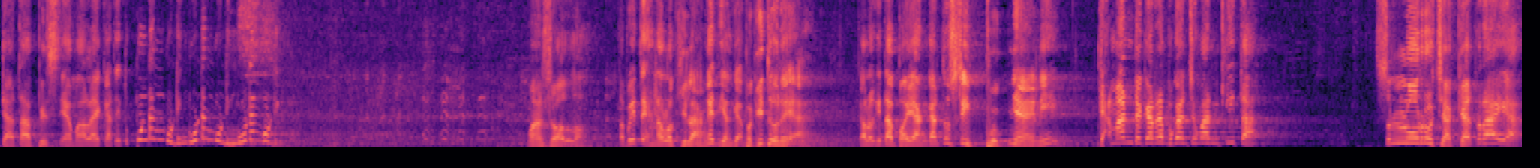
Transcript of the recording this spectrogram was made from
databasenya malaikat itu kunang kuning, kunang kuning, kunang kuning. Masya Allah. Tapi teknologi langit yang nggak begitu deh ya. Kalau kita bayangkan tuh sibuknya ini, Gak mandek karena bukan cuma kita. Seluruh jagat raya.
